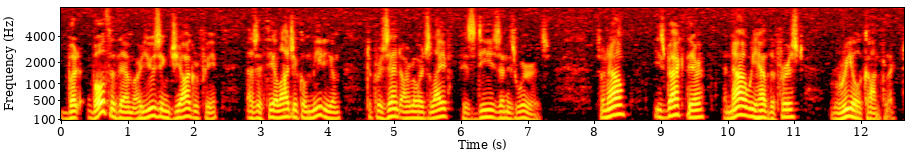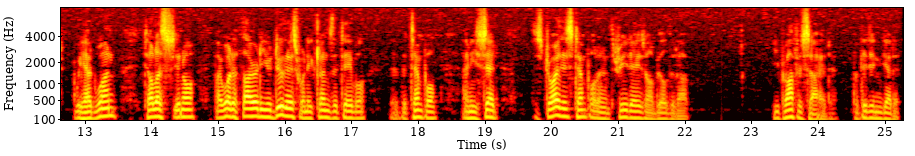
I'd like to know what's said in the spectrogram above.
but both of them are using geography as a theological medium to present our Lord's life, His deeds, and His words. So now He's back there, and now we have the first real conflict. We had one tell us, you know, by what authority you do this when He cleansed the table, the temple, and He said, Destroy this temple, and in three days I'll build it up. He prophesied, but they didn't get it.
